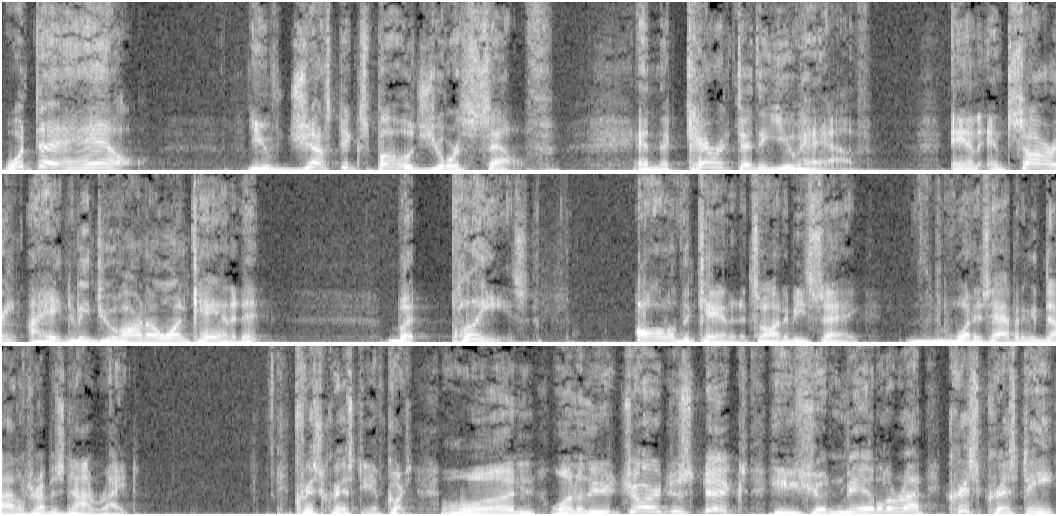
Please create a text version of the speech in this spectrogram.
What the hell? You've just exposed yourself and the character that you have. And and sorry, I hate to be too hard on one candidate, but please all of the candidates ought to be saying what is happening to Donald Trump is not right. Chris Christie, of course, one one of these charges sticks. He shouldn't be able to run. Chris Christie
